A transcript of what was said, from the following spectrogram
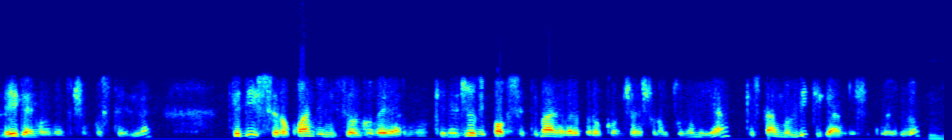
Lega e Movimento 5 Stelle, che dissero quando iniziò il governo che nel giro di poche settimane avrebbero concesso l'autonomia, che stanno litigando su quello, mm.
